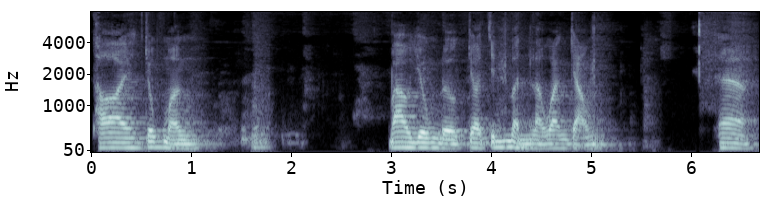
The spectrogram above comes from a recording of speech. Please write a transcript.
Thôi, chúc mừng. Bao dung được cho chính mình là quan trọng. Ha,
